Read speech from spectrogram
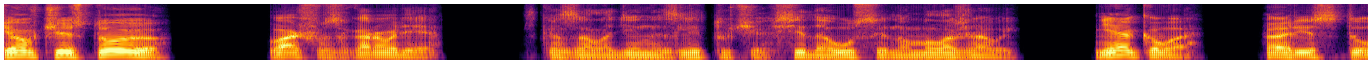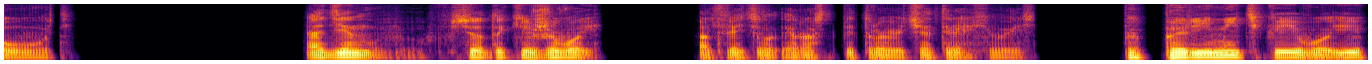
«Все вчистую, ваше высокородие», — сказал один из летучих, седоусый, но моложавый. «Некого арестовывать». «Один все-таки живой», — ответил Ираст Петрович, отряхиваясь. «Примите-ка его и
